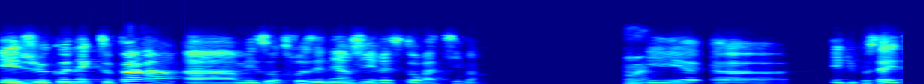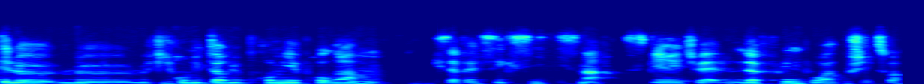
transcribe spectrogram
et je connecte pas à mes autres énergies restauratives Et, et, du coup, ça a été le, le, fil conducteur du premier programme qui s'appelle Sexy Smart Spirituel, 9 lunes pour accoucher de soi.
